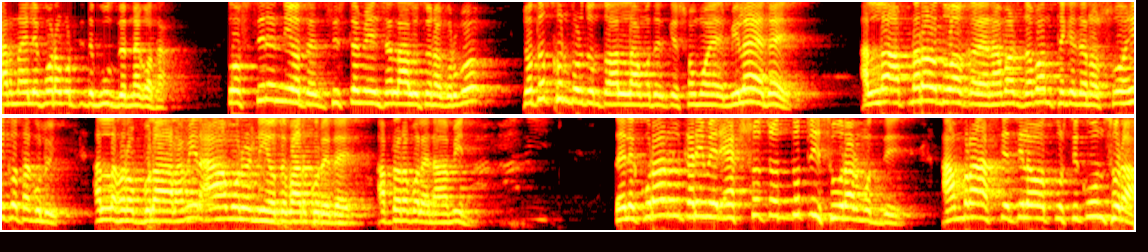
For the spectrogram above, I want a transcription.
আর নাইলে পরবর্তীতে বুঝবেন না কথা। তফসিরের নিয়তে সিস্টেমে ইনশাল্লাহ আলোচনা করব। যতক্ষণ পর্যন্ত আল্লাহ আমাদেরকে সময়ে মিলায় দেয় আল্লাহ আপনারাও দোয়া করেন, আমার জবান থেকে যেন সহি কথাগুলোই আল্লাহ রব্বুল্লাহ আলমিন আমলের নিয়তে বার করে দেয়। আপনারা বলেন, আমিন। তাইলে কোরআনুল করিমের একশো চোদ্দটি সুরার মধ্যে আমরা আজকে তিলাওয়াত করছি কোন সুরা?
